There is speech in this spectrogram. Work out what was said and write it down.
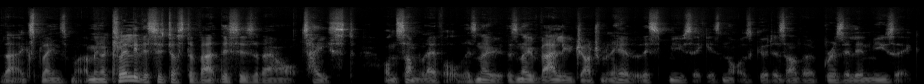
that explains. My, I mean, clearly this is just about this is about taste on some level. There's no there's no value judgment here that this music is not as good as other Brazilian music.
